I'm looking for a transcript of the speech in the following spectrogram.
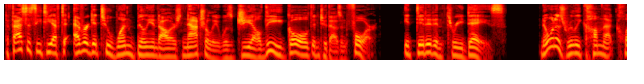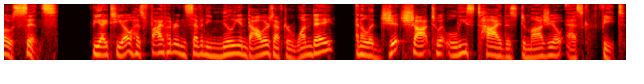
The fastest ETF to ever get to $1 billion naturally was GLD Gold in 2004. It did it in three days. No one has really come that close since. BITO has $570 million after one day and a legit shot to at least tie this DiMaggio esque feat.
